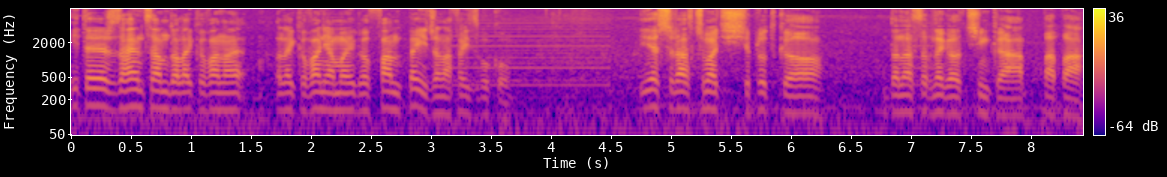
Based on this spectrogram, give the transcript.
I też zachęcam do lajkowania, lajkowania mojego fanpage'a na Facebooku. I jeszcze raz trzymajcie się cieplutko. Do następnego odcinka. Pa, pa.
